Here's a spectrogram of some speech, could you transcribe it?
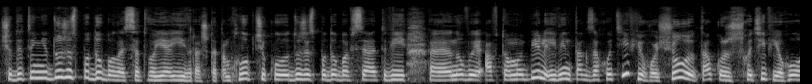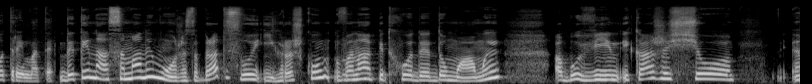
Що дитині дуже сподобалася твоя іграшка. Там хлопчику дуже сподобався твій е, новий автомобіль, і він так захотів його, що також хотів його отримати. Дитина сама не може забрати свою іграшку. Вона підходить до мами або він і каже, що. «Е,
